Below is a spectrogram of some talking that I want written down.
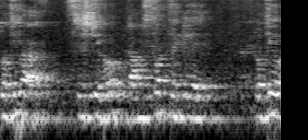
প্রতিভা সৃষ্টি হোক, গ্রামস্তর থেকে প্রতিভা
